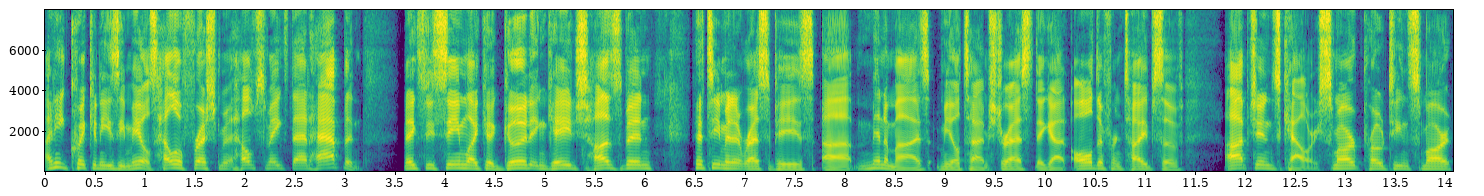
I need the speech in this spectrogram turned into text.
I need quick and easy meals. HelloFresh helps make that happen. Makes me seem like a good, engaged husband. 15 minute recipes, uh, minimize mealtime stress. They got all different types of options calorie smart, protein smart,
